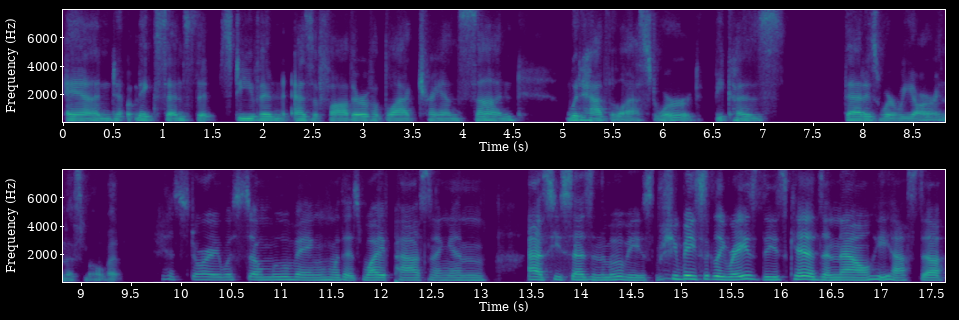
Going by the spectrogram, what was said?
And it makes sense that Stephen, as a father of a Black trans son, would have the last word because that is where we are in this moment. His story was so moving with his wife passing. And as he says in the movies, she basically raised these kids and now he has to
